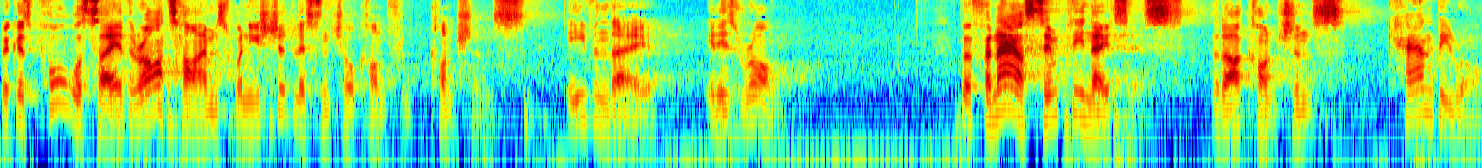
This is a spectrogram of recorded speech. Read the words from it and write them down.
because Paul will say there are times when you should listen to your conscience, even though it is wrong. But for now, simply notice that our conscience can be wrong.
